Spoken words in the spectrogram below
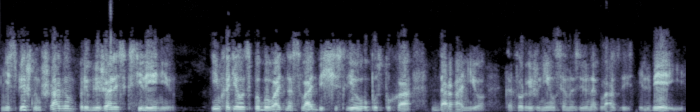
неспешным шагом приближались к селению. Им хотелось побывать на свадьбе счастливого пастуха Дараньо, который женился на зеленоглазой Сильверии.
